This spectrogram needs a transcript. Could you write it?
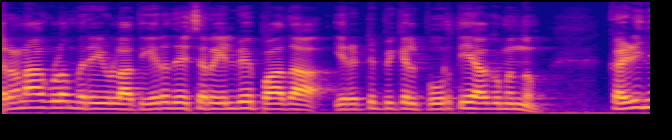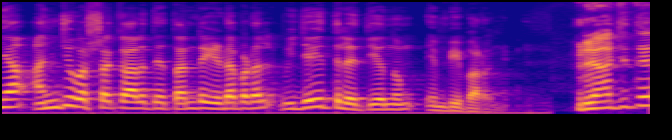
എറണാകുളം വരെയുള്ള തീരദേശ റെയിൽവേ പാത ഇരട്ടിപ്പിക്കൽ പൂർത്തിയാകുമെന്നും കഴിഞ്ഞ അഞ്ചു വർഷക്കാലത്തെ തന്റെ ഇടപെടൽ വിജയത്തിലെത്തിയെന്നും എം പി പറഞ്ഞു. രാജ്യത്തെ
